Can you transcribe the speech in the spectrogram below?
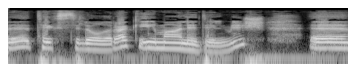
ve tekstil olarak imal edilmiş. E,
